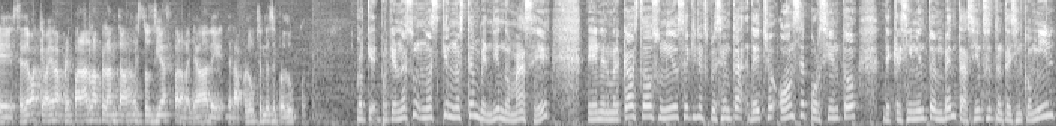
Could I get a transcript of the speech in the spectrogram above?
Que se deba que vayan a preparar la planta estos días para la llegada de, de la producción de ese producto. Porque, porque no, es no es que no estén vendiendo más, ¿eh? En el mercado de Estados Unidos, Equinox presenta, de hecho, 11% de crecimiento en ventas, 175 mil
